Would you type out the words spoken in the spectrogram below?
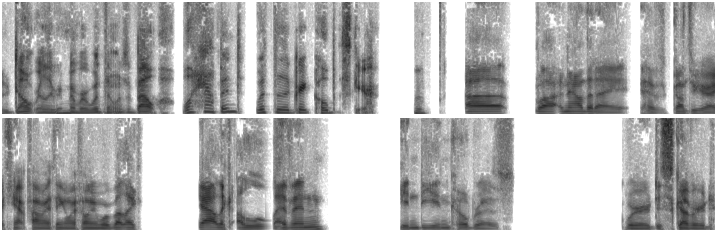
who don't really remember what that was about? What happened with the Great Cobra Scare? Uh, well, now that I have gone through here, I can't find my thing on my phone anymore. But like, yeah, like 11 Indian cobras were discovered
